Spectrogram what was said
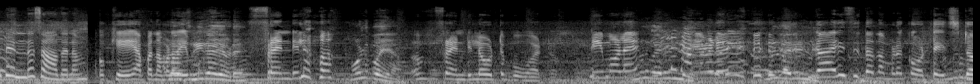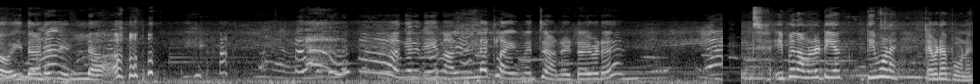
ഇതെന്താ സാധനം? ഓക്കെ അപ്പൊ നമ്മൾ ഫ്രണ്ടിലോ മോൾ പോയാ ഫ്രണ്ടിലോട്ട് പോവാട്ടോ ടീമോളെ ഗായ്സ് ഇതാ നമ്മുടെ കോട്ടേജ് ട്ടോ. ഇതാണ് വില്ല അങ്ങനെ ദേ നല്ല ക്ലൈമറ്റ് ആണ് കേട്ടോ ഇവിടെ. ഇപ്പൊ നമ്മൾ ടീ ടീമോളെ എവിടെ പോണേ?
